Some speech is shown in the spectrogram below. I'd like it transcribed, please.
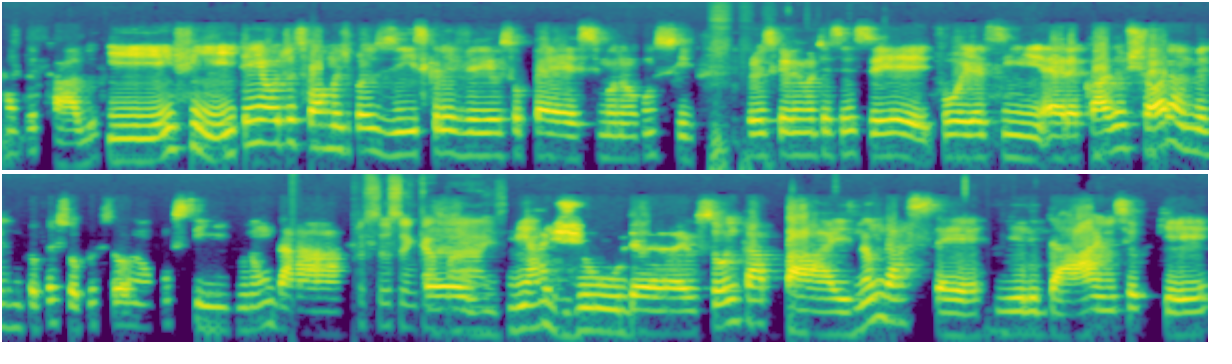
complicado. E, enfim, e tem outras formas de produzir, escrever, eu sou péssimo, não consigo para eu escrever meu TCC, foi assim, era quase eu chorando mesmo, professor, professor, não consigo, não dá. Professor, eu sou incapaz. É, me ajuda, eu sou incapaz, não dá certo. E ele dá, não sei o quê.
